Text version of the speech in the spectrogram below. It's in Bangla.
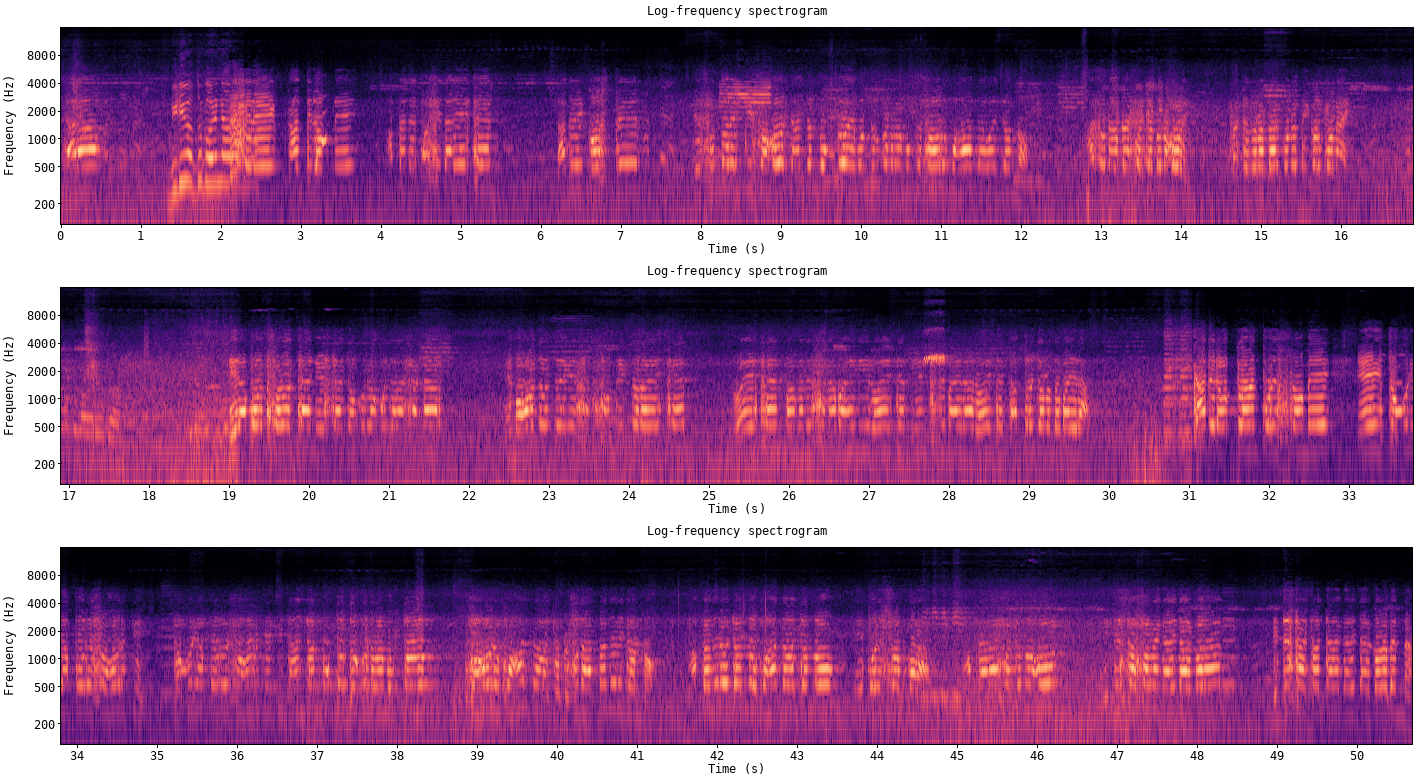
যারা ভিডিও তো করি না। ক্রান্তি লগ্নে আপনাদের পাশে দাঁড়িয়েছেন তাদের এই কষ্টের যে সুন্দর একটি শহর যানজট মুক্ত এবং দুর্ঘটনা মুক্ত শহর উপহার দেওয়ার জন্য আসুন আমরা সচেতন হই। সচেতনতার কোনো বিকল্প নাই। নিরাপদ উপজেলা শাখার এই মহৎ উদ্যোগের রয়েছেন রয়েছেন বাংলাদেশ সেনাবাহিনী, রয়েছে বিএনসি বাইরা, রয়েছে ছাত্র জনতা বাইরা। যাদের অক্লান্ত পরিশ্রমে এই চকুরিয়া শহরকে চকুরিয়া শহরকে একটি মুক্ত দুর্ঘটনা মুক্ত শহর উপহার দেওয়ার জন্য, শুধু আপনাদের জন্য, আপনাদেরও জন্য উপহার দেওয়ার জন্য এই পরিশ্রম করা। আপনারা সচেতন হন, নির্দিষ্ট স্থানে গাড়ি দাঁড় করান, নির্দিষ্ট স্থান ছাড়া গাড়ি দাঁড় করাবেন না।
